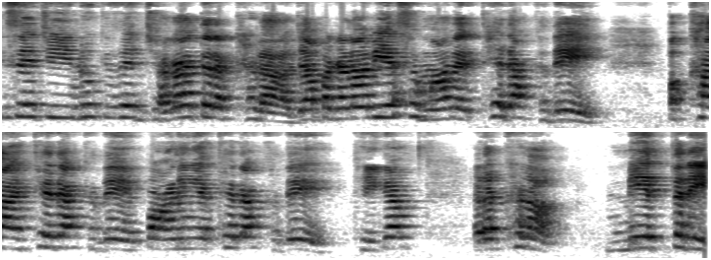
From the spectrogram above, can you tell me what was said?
ਕਿਸੇ ਚੀਜ਼ ਨੂੰ ਕਿਸੇ ਜਗ੍ਹਾ ਤੇ ਰੱਖਣਾ। ਜਾਂ ਆਪਾਂ ਕਹਿਣਾ ਵੀ ਇਹ ਸਮਾਨ ਇੱਥੇ ਰੱਖ ਦੇ। ਪੱਖਾ ਇੱਥੇ ਰੱਖ ਦੇ। ਪਾਣੀ ਇੱਥੇ ਰੱਖ ਦੇ। ਠੀਕ ਆ? ਰੱਖਣਾ। ਮੇਤਰੇ।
